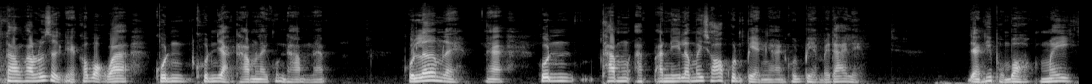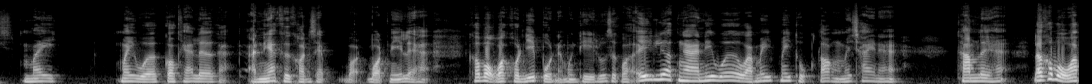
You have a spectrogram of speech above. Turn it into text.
ำตามความรู้สึกเนี่ยเขาบอกว่าคุณคุณอยากทำอะไรคุณทำนะครับ คุณเริ่มเลยนะคุณทำอันนี้เราไม่ชอบคุณเปลี่ยนงานคุณเปลี่ยนไปได้เลย อย่างที่ผมบอกไม่ไม่ไม่เวิร์กก็แค่เลิกอะ่ะ อันนี้คือคอนเซปต์บทบทนี้เลยฮะ เขาบอกว่าคนญี่ปุ่นนะบางทีรู้สึกว่าเอ้ยเลือกงานนี่เวอร์ว่ะไม่ไม่ถูกต้องไม่ใช่นะฮะทำเลยฮะ แล้วเขาบอกว่า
